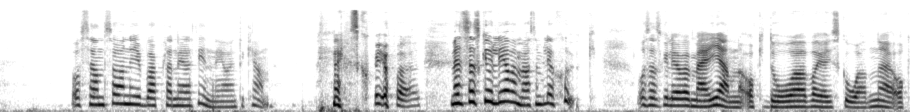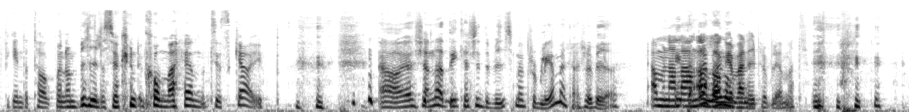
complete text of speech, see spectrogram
Och sen så har ni ju bara planerat in när jag inte kan. Nej, jag skojar bara. Men sen skulle jag vara med och sen blev jag sjuk. Och sen skulle jag vara med igen och då var jag i Skåne och fick inte tag på någon bil så jag kunde komma hem till Skype. ja, jag känner att det är kanske inte vi som är problemet här, Sofia. Ja, men alla Inte andra alla gånger gånger. var ni problemet.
